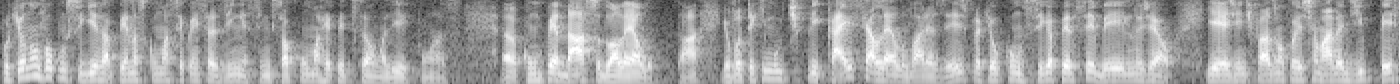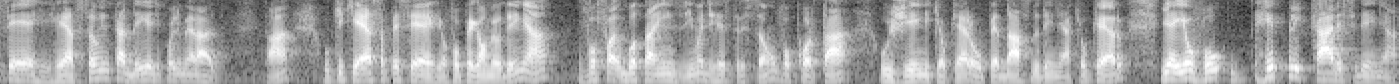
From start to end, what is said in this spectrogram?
porque eu não vou conseguir apenas com uma sequenciazinha, assim, só com uma repetição ali, com, as, uh, com um pedaço do alelo, tá? Eu vou ter que multiplicar esse alelo várias vezes para que eu consiga perceber ele no gel. E aí a gente faz uma coisa chamada de PCR, reação em cadeia de polimerase, tá? O que, que é essa PCR? Eu vou pegar o meu DNA, vou botar a enzima de restrição, vou cortar o gene que eu quero, ou o pedaço do DNA que eu quero, e aí eu vou replicar esse DNA.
